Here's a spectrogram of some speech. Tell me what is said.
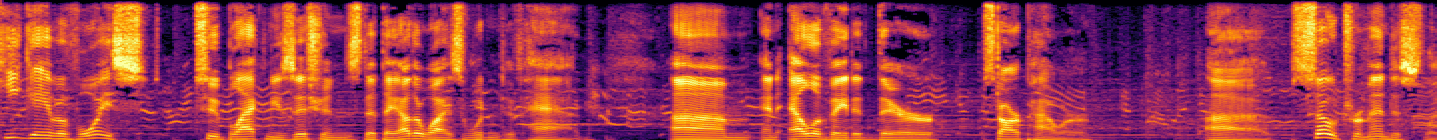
he gave a voice to black musicians that they otherwise wouldn't have had um, and elevated their star power uh, so tremendously.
